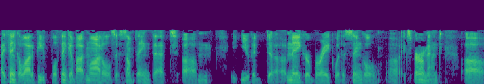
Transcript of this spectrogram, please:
I think a lot of people think about models as something that um, you could uh, make or break with a single experiment. Uh,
